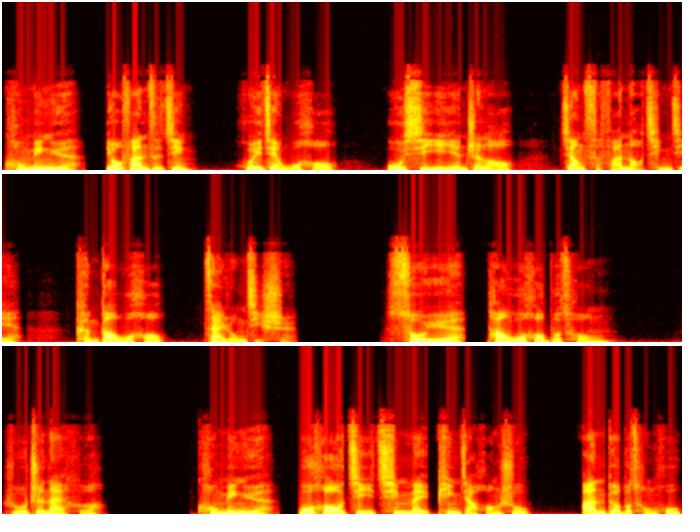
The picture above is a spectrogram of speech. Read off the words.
孔明曰：“有樊子敬回见吴侯，勿惜一言之劳，将此烦恼情节，肯告吴侯，再容几时？”肃曰：“倘吴侯不从，如之奈何？”孔明曰：“吴侯既以亲妹聘嫁皇叔，安得不从乎？”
